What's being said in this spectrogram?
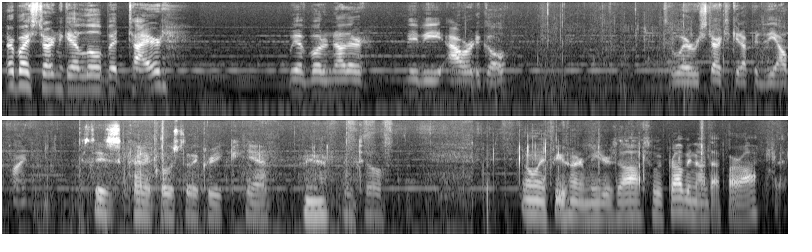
Everybody's starting to get a little bit tired. We have about another maybe hour to go to where we start to get up into the alpine. Stays kind of close to the creek, yeah. Yeah. Until Only a few hundred meters off, so we're probably not that far off. But...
